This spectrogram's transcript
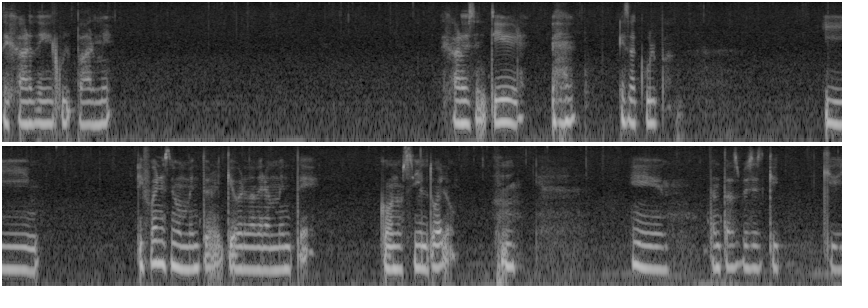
dejar de culparme, dejar de sentir esa culpa. Y, y fue en ese momento en el que verdaderamente conocí el duelo. Eh, tantas veces que, que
